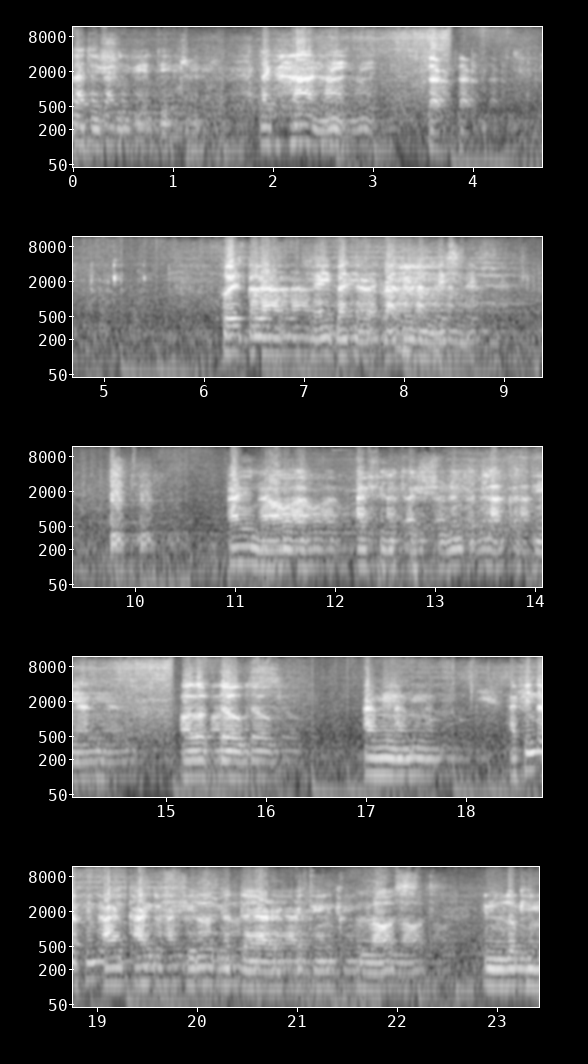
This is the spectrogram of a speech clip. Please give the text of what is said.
that I should be a DJ. Like honey. Who is gonna play better rather than listening? I know I, I feel that I shouldn't attack at the end all of those I mean, I think that I kind of feel that they are getting lost in looking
